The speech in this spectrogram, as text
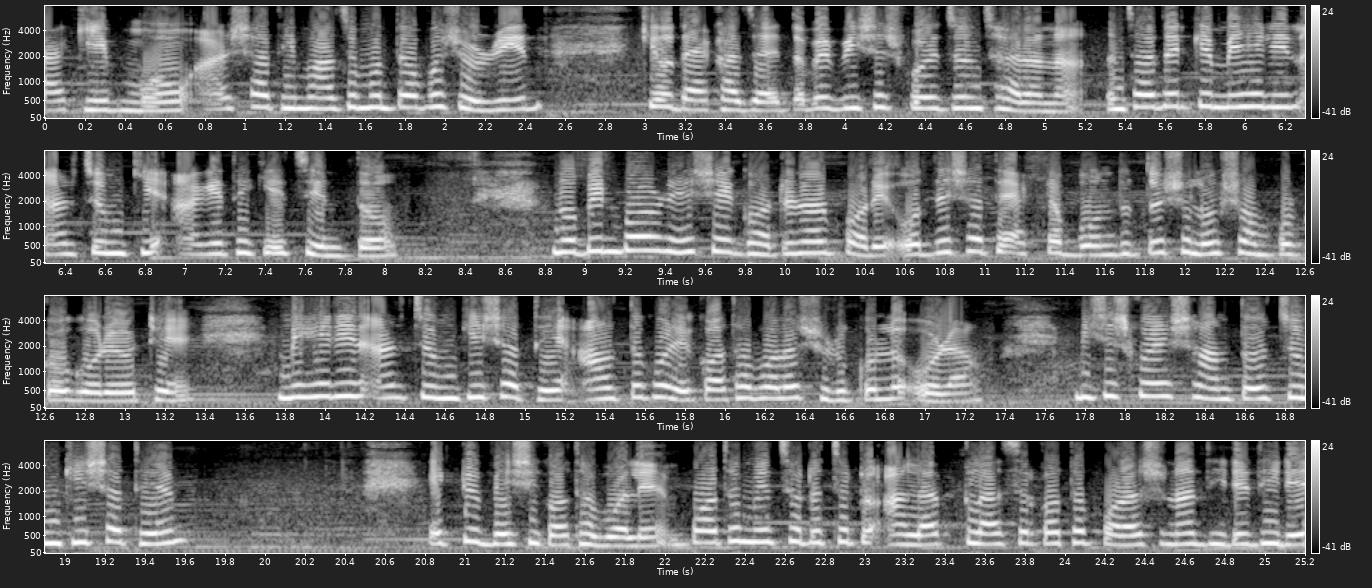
রাকিব, মৌ আর সাথী মাঝে মধ্যে অবশ্য হৃদ কেউ দেখা যায়, তবে বিশেষ প্রয়োজন ছাড়া না। যাদেরকে মেহরিন আর চুমকি আগে থেকে চিনত। নবীন বরণে সে ঘটনার পরে ওদের সাথে একটা বন্ধুত্ব সুলভ সম্পর্ক গড়ে ওঠে। মেহেরিন আর চুমকির সাথে আলতো করে কথা বলা শুরু করল ওরা। বিশেষ করে শান্ত চুমকির সাথে একটু বেশি কথা বলে। প্রথমে ছোট ছোট আলাপ, ক্লাসের কথা পড়াশোনা, ধীরে ধীরে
